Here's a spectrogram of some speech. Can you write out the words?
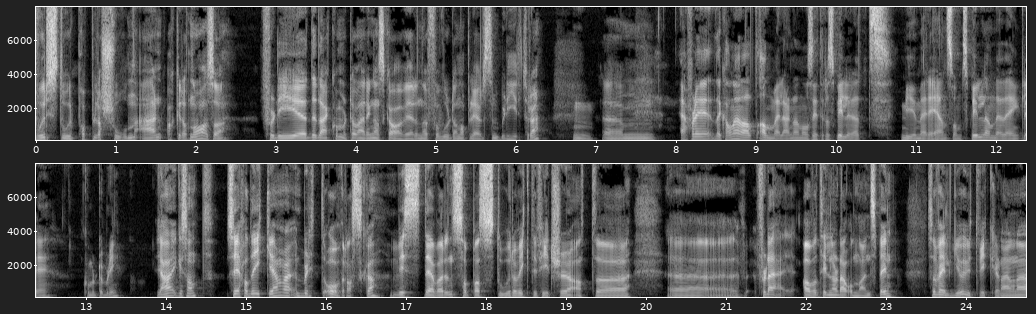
hvor stor populasjonen er akkurat nå, altså. Fordi det der kommer til å være ganske avgjørende for hvordan opplevelsen blir, tror jeg. Um, Ja, fordi det kan hende at anmelderne nå sitter og spiller et mye mer ensomt spill enn det det egentlig kommer til å bli. Ja, ikke sant? Så jeg hadde ikke blitt overraska hvis det var en såpass stor og viktig feature at uh, uh, For det, av og til når det er online-spill, så velger jo utviklerne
